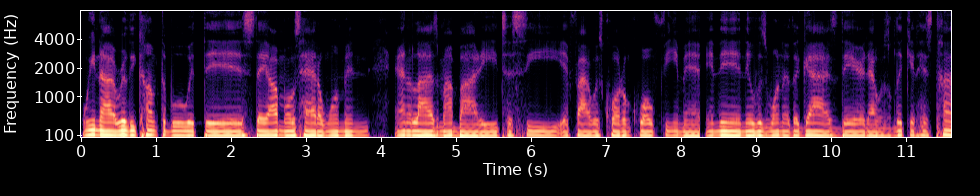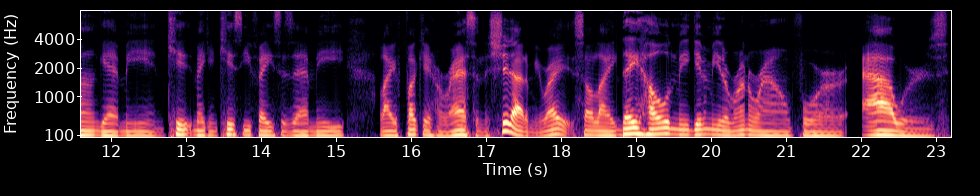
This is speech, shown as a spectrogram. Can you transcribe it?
We not really comfortable with this. They almost had a woman analyze my body to see if I was quote unquote female. And then it was one of the guys there that was licking his tongue at me and ki- making kissy faces at me like fucking harassing the shit out of me, right? So like they hold me, giving me the runaround for hours.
